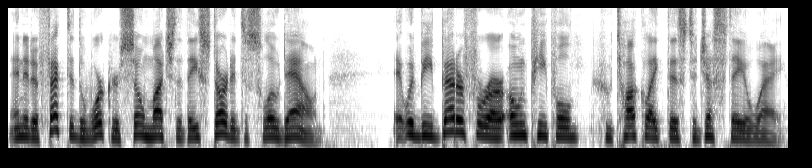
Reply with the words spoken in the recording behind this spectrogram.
and it affected the workers so much that they started to slow down. It would be better for our own people who talk like this to just stay away.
